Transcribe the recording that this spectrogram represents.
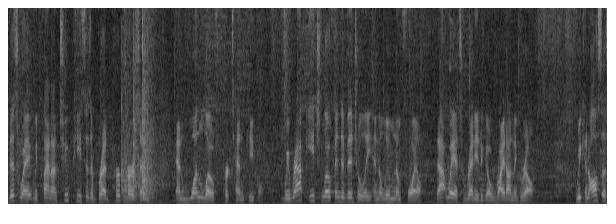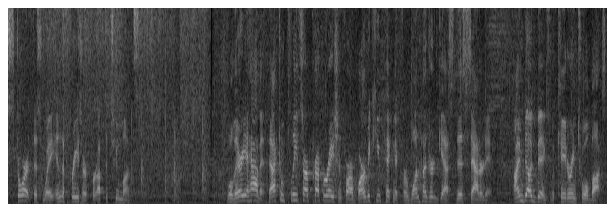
This way, we plan on two pieces of bread per person and one loaf per 10 people. We wrap each loaf individually in aluminum foil. That way it's ready to go right on the grill. We can also store it this way in the freezer for up to two months. Well, there you have it. That completes our preparation for our barbecue picnic for 100 guests this Saturday. I'm Doug Biggs with Catering Toolbox,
